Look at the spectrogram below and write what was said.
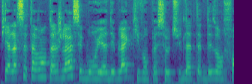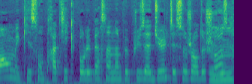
puis elle a cet avantage-là, c'est bon, il y a des blagues qui vont passer au-dessus de la tête des enfants, mais qui sont pratiques pour les personnes un peu plus adultes et ce genre de choses. Mhm.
